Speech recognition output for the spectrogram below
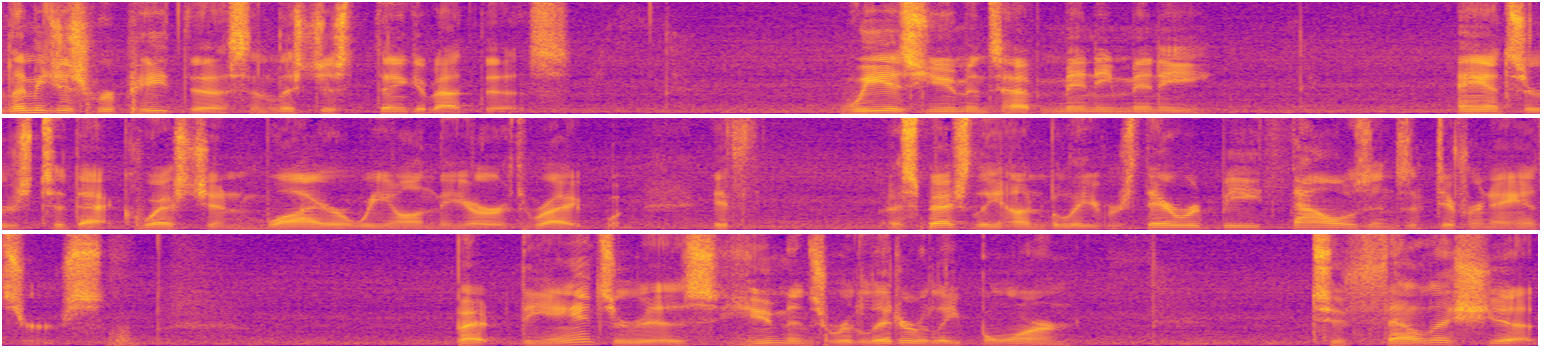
let me just repeat this and let's just think about this. We as humans have many, many answers to that question why are we on the earth, right? If especially unbelievers, there would be thousands of different answers. But the answer is humans were literally born to fellowship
